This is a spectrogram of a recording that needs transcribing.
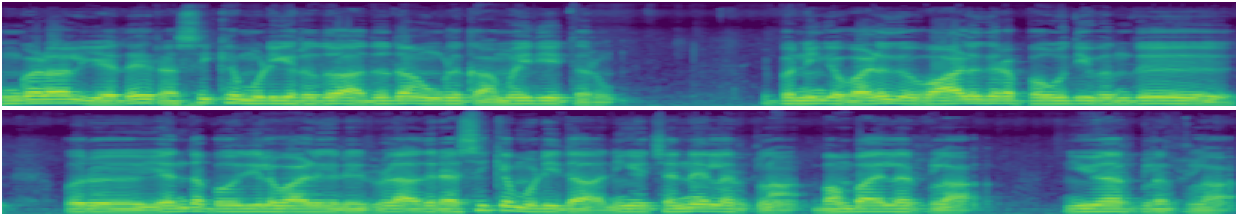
உங்களால் எதை ரசிக்க முடிகிறதோ அதுதான் உங்களுக்கு அமைதியை தரும். இப்போ நீங்கள் வழுகு வாழுகிற பகுதி வந்து ஒரு எந்த பகுதியில் வாழுகிறீர்களோ அது ரசிக்க முடியுதா? நீங்கள் சென்னையில் இருக்கலாம் பம்பாயில் இருக்கலாம் நியூயார்க்கில் இருக்கலாம்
